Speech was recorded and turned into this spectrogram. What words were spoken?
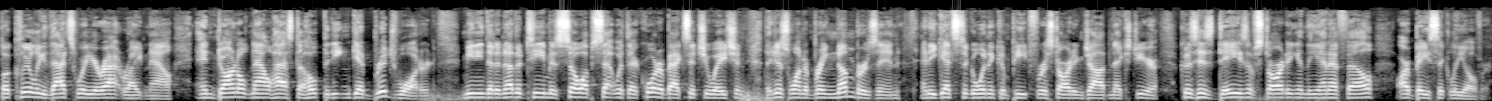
But clearly, that's where you're at right now. And Darnold now has to hope that he can get Bridgewatered, meaning that another team is so upset with their quarterback situation they just want to bring numbers in, and he gets to go in and compete for a starting job next year because his days of starting in the NFL are basically over.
